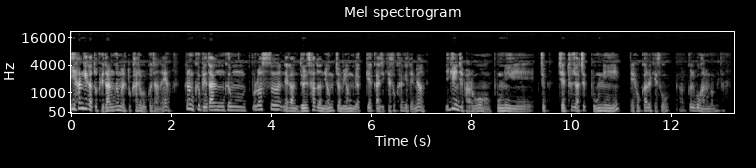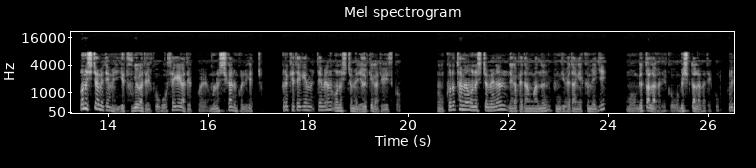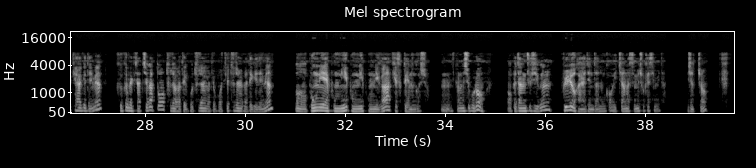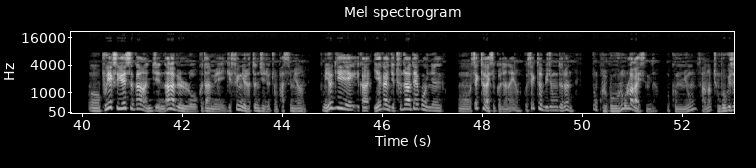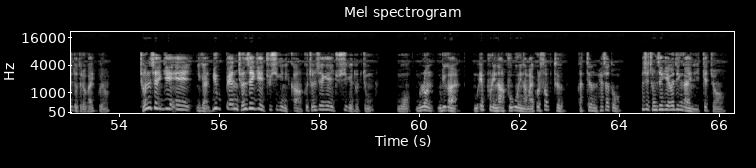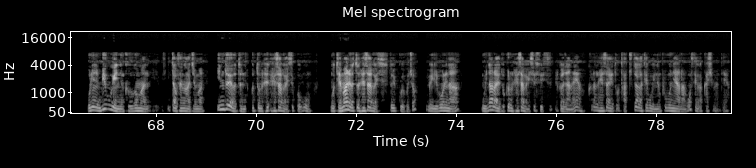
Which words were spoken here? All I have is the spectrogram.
이한 개가 또 배당금을 또 가져올 거잖아요. 그럼 그 배당금 플러스 내가 늘 사던 0.0 몇 개까지 계속 하게 되면 이게 이제 바로 복리, 즉 재투자, 즉 복리의 효과를 계속 어, 끌고 가는 겁니다. 어느 시점에 되면 이게 두 개가 될 거고 세 개가 될 거예요. 물론 시간은 걸리겠죠. 그렇게 되면 어느 시점에 열 개가 되어 있을 거고 어, 그렇다면 어느 시점에는 내가 배당받는 분기 배당의 금액이 뭐 몇 달러가 될 거고 몇십 달러가 될 거고 그렇게 하게 되면 그 금액 자체가 또 투자가 되고 투자가 되고 재투자가 되게 되면 어, 복리의 복리, 복리, 복리가 계속되는 거죠. 음, 그런 식으로 어, 배당 주식은 불려가야 된다는 거 잊지 않았으면 좋겠습니다. 되셨죠? 어, VXUS가 이제 나라별로 그 다음에 이게 수익률이 어떤지를 좀 봤으면 그럼 여기가 얘가 이제 투자되고 있는 어, 섹터가 있을 거잖아요. 그 섹터 비중들은 좀 골고루 올라가 있습니다. 뭐 금융, 산업, 정보기술도 들어가 있고요. 전 세계에 그러니까 미국 뺀 전 세계의 주식이니까 그 전 세계의 주식에도 좀 뭐 물론 우리가 뭐 애플이나 구글이나 마이크로소프트 같은 회사도 사실 전 세계 어딘가에는 있겠죠. 우리는 미국에 있는 그것만 있다고 생각하지만 인도에 어떤 어떤 회사가 있을 거고 뭐 대만에 어떤 회사가 있을 수도 있고 그죠? 뭐 일본이나 우리나라에도 그런 회사가 있을 수 있을 거잖아요. 그런 회사에도 다 투자가 되고 있는 부분이야라고 생각하시면 돼요.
